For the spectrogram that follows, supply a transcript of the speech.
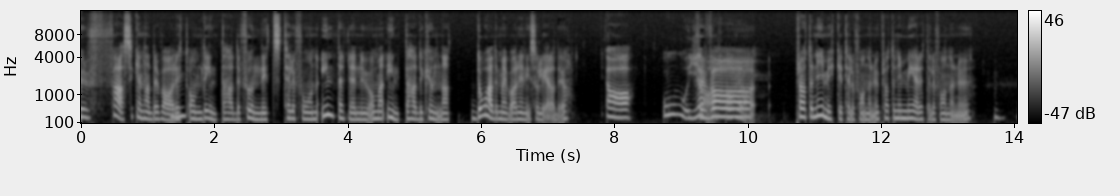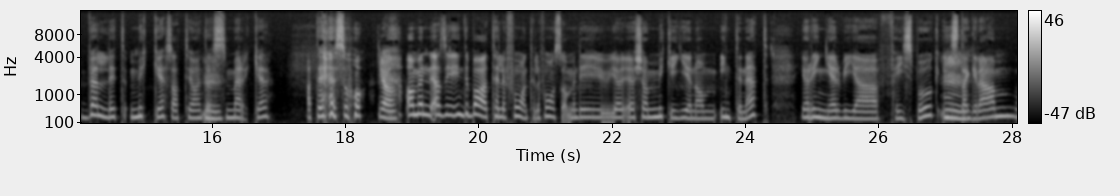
hur fasiken hade det varit Mm. om det inte hade funnits telefon och internet nu, om man inte hade kunnat, då hade man ju varit en isolerad ö. Ja. Oh ja. För vad, Oh, ja. pratar ni mycket i telefonen nu? Pratar ni mer i telefonen nu? Väldigt mycket så att jag inte Mm. ens märker att det är så. Ja. Ja men alltså inte bara telefon, telefon så, men det är ju, jag, jag kör mycket genom internet. Jag ringer via Facebook, Mm. Instagram,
